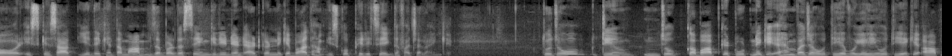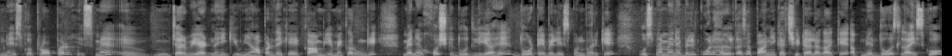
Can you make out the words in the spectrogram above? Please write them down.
और इसके साथ ये देखें, तमाम ज़बरदस्त से इंग्रेडिएंट ऐड करने के बाद हम इसको फिर से एक दफ़ा चलाएँगे। तो जो जो कबाब के टूटने की अहम वजह होती है, वो यही होती है कि आपने इसको प्रॉपर इसमें चर्बी ऐड नहीं की यहाँ पर देखें, एक काम ये मैं करूँगी। मैंने खुश्क दूध लिया है, दो टेबल स्पून भर के। उसमें मैंने बिल्कुल हल्का सा पानी का छीटा लगा के अपने दो स्लाइस को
